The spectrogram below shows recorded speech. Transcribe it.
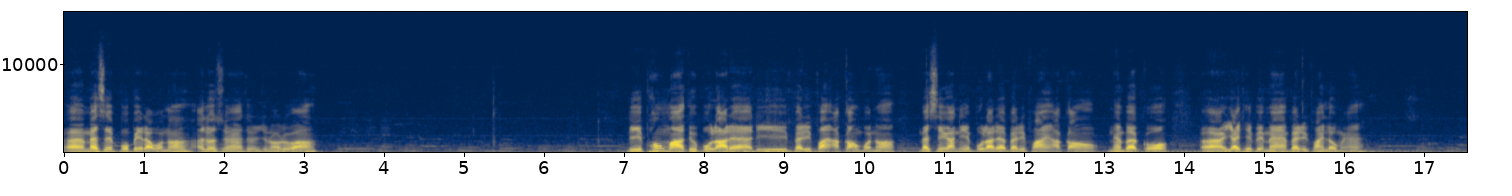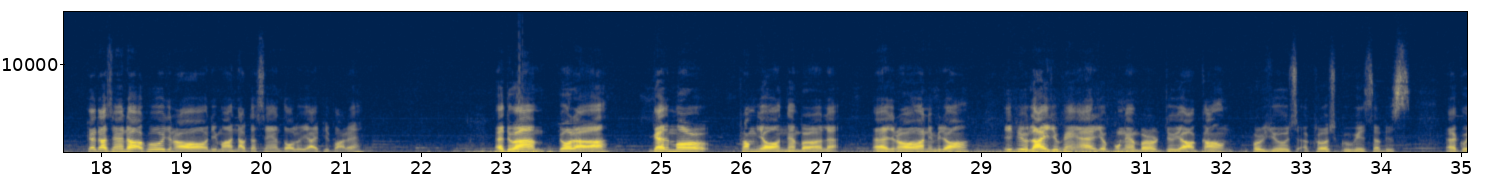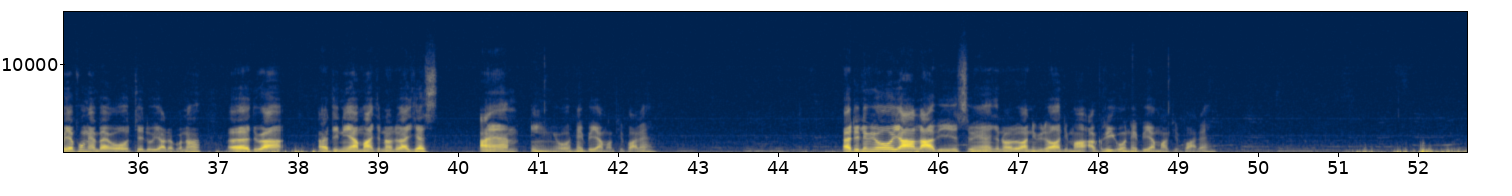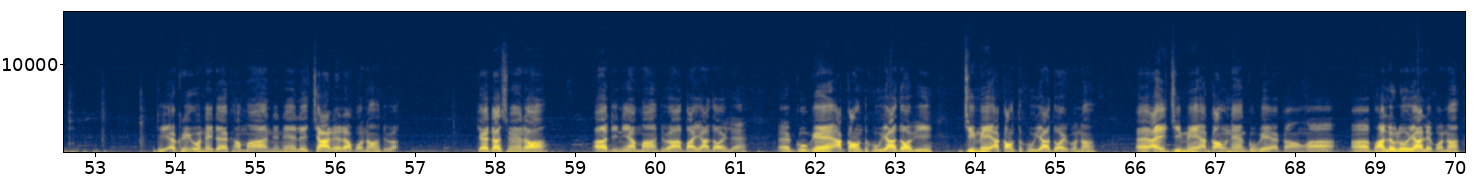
အဲ message ပို့ပေးတာပေါ့နော်အဲ့လိုဆိုရင်ကျွန်တော်တို့ကဒီဖုန်းမှာသူပို့လာတဲ့ဒီ verify account ပေါ့နော် message ကနေပို့လာတဲ့ verify account number ကို အဲရိုက်ထည့်ပေးမယ် verify လုပ်မယ်ကဲဒါဆိုရင်တော့အခုကျွန်တော်ဒီမှာနောက်တစ်ဆင့်သွားလို့ရပြီဖြစ်ပါတယ်အဲသူကပြောတာ get more from your number လက်အဲကျွန်တော်ကနေပြီးတော့ if you like you can add your phone number to your account for use across Google service အဲကိုယ့်ရဲ့ဖုန်းနံပါတ်ကိုထည့်လို့ရတယ်ပေါ့နော်အဲသူကအဲဒီနေရာမှာကျွန်တော်တို့က yes I am in ကိုနှိပ်ပေးရမှာဖြစ်ပါတယ် အဲဒီလိုမျိုးရလာပြီဆိုရင်ကျွန်တော်တို့ကနေပြီးတော့ဒီမှာ agree ကိုနှိပ်ပေးရမှာဖြစ်ပါတယ်ဒီ agree ကိုနှိပ်တဲ့အခါမှာနည်းနည်းလေးကြာတယ်တာပေါ့နော်သူကကဲဒါဆိုရင်တော့အာဒီနေရာမှာသူကဘာရတော့လဲအဲ Google account တစ်ခုရတော့ပြီ Gmail account တစ်ခုရတော့ပြီပေါ့နော်အဲအဲ့ Gmail account နဲ့ Google account ကအာဘာလုပ်လို့ရလဲပေါ့နော်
